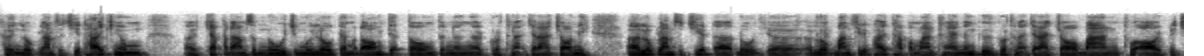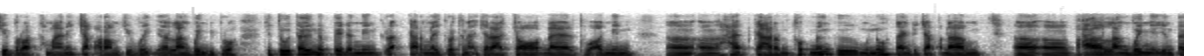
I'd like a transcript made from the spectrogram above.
ឃើញលោកឡាមសុជាតិហើយខ្ញុំ ចាប់ផ្ដើមសំណួរជាមួយលោកតែម្ដងតាក់ទងទៅនឹងគ្រោះថ្នាក់ចរាចរណ៍នេះលោកឡាមសុជាតិដូចលោកបានជ្រាបហើយថាប្រហែលថ្ងៃហ្នឹងគឺគ្រោះថ្នាក់ចរាចរណ៍បានធ្វើឲ្យប្រជាពលរដ្ឋខ្មែរនេះចាប់អារម្មណ៍ជាវិឡើងវិញពីព្រោះជាទូទៅនៅពេលដែលមានករណីគ្រោះថ្នាក់ចរាចរណ៍ដែលធ្វើឲ្យមាន ហេតុការរន្ធត់ហ្នឹងគឺមនុស្សតែងតែចាប់ផ្ដើមផ្អើលឡើងវិញអីចឹងទៅ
